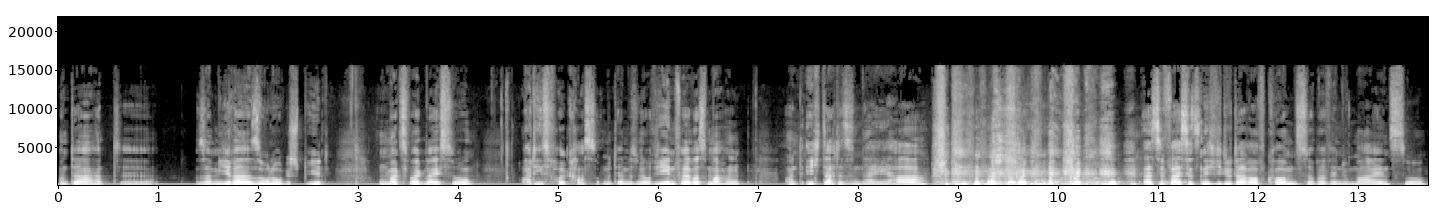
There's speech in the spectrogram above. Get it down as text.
Und da hat äh, Samira Solo gespielt. Und Max war gleich so, oh, die ist voll krass, so, mit der müssen wir auf jeden Fall was machen. Und ich dachte so, naja. also ich weiß jetzt nicht, wie du darauf kommst, aber wenn du meinst, so.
